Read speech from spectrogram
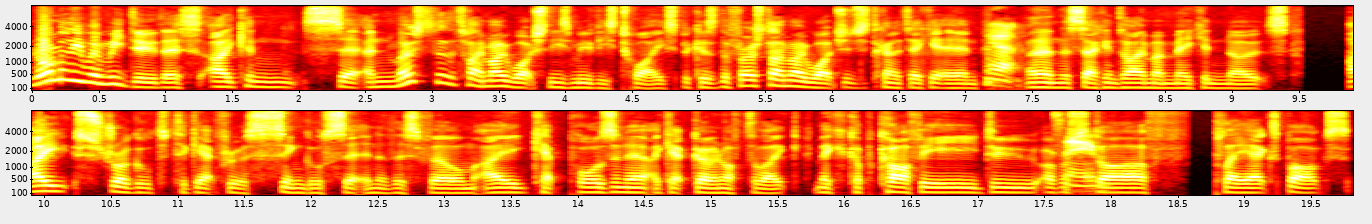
Normally, when we do this, I can sit, and most of the time, I watch these movies twice because the first time I watch it, just to kind of take it in, Yeah. And then the second time, I'm making notes. I struggled to get through a single sitting of this film. I kept pausing it. I kept going off to like make a cup of coffee, do other Same. stuff, play Xbox.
